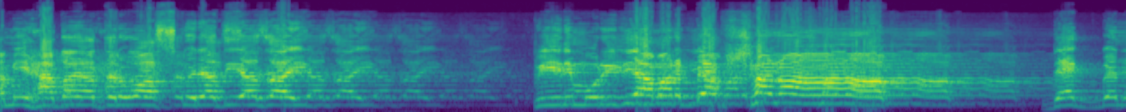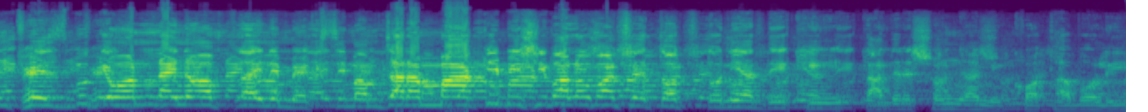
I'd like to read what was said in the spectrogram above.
আমি হেদায়াতের ওয়াজ করে দিয়া যাই। পীর মুরিদি আমার ব্যবসা না। দেখবেন ফেসবুকে অনলাইনে অফলাইনে ম্যাক্সিমাম যারা মাকে বেশি ভালোবাসে, তত্ত্ব নিয়ে দেখি, তাদের সঙ্গে আমি কথা বলি।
